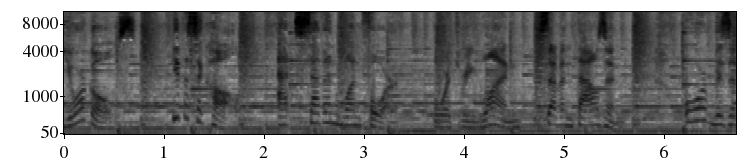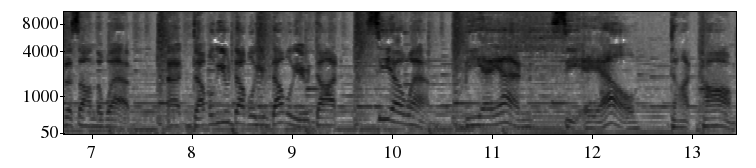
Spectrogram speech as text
your goals, give us a call at 714 431 7000 or visit us on the web at www.combancal.com.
